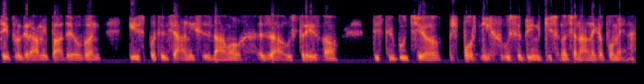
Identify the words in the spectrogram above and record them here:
te programi padajo ven iz potencijalnih seznamov za ustrezno distribucijo športnih vsebin, ki so nacionalnega pomena.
